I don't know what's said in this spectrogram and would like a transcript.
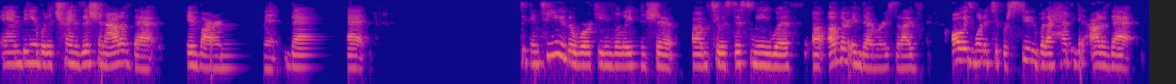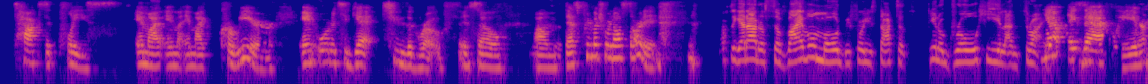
and being able to transition out of that environment that, that to continue the working relationship um, to assist me with uh, other endeavors that I've always wanted to pursue, but I had to get out of that toxic place in my in my in my career in order to get to the growth. And so um, that's pretty much where it all started. you have to get out of survival mode before you start to you know grow, heal, and thrive. Yep, exactly. It, was,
